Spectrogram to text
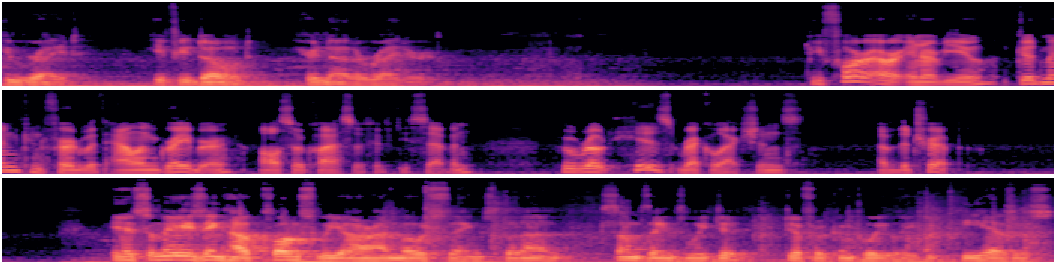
you write. If you don't, you're not a writer." Before our interview, Goodman conferred with Alan Graeber, also class of 57, who wrote his recollections of the trip. It's amazing how close we are on most things, but on some things we di- differ completely. He has us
